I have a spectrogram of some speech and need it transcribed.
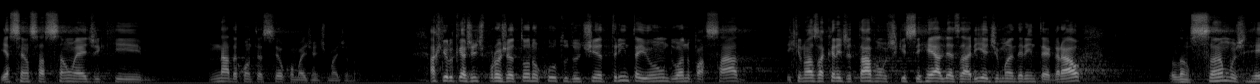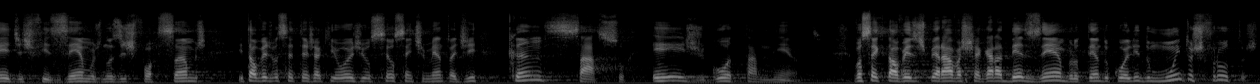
e a sensação é de que nada aconteceu como a gente imaginou. Aquilo que a gente projetou no culto do dia 31 do ano passado e que nós acreditávamos que se realizaria de maneira integral, lançamos redes, fizemos, nos esforçamos e talvez você esteja aqui hoje e o seu sentimento é de cansaço, esgotamento. Você que talvez esperava chegar a dezembro tendo colhido muitos frutos.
